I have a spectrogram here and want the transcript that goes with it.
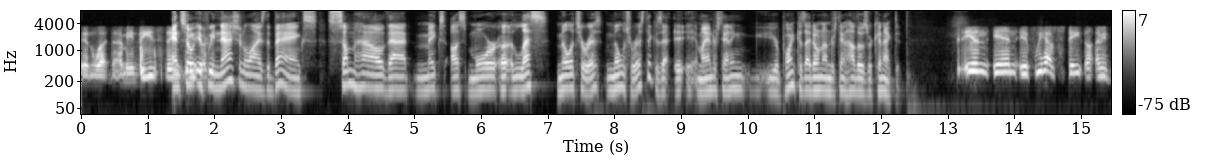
and what. I mean, these things. And so, if are- we nationalize the banks, somehow that makes us more uh, less militaris- militaristic. Is that? Am I understanding your point? Because I don't understand how those are connected. in in if we have state, uh, I mean,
